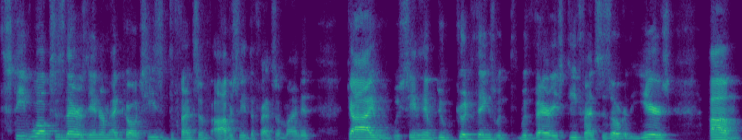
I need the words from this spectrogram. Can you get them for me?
Steve Wilks is there as the interim head coach. He's a defensive, obviously a defensive minded guy. We've seen him do good things with with various defenses over the years. Um,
